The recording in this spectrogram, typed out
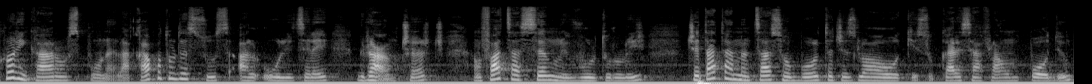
Cronicarul spune, la capătul de sus al ulițelei Grand Church, în fața semnului vulturului, cetatea înălțase o boltă ce zlua ochii, sub care se afla un podium,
